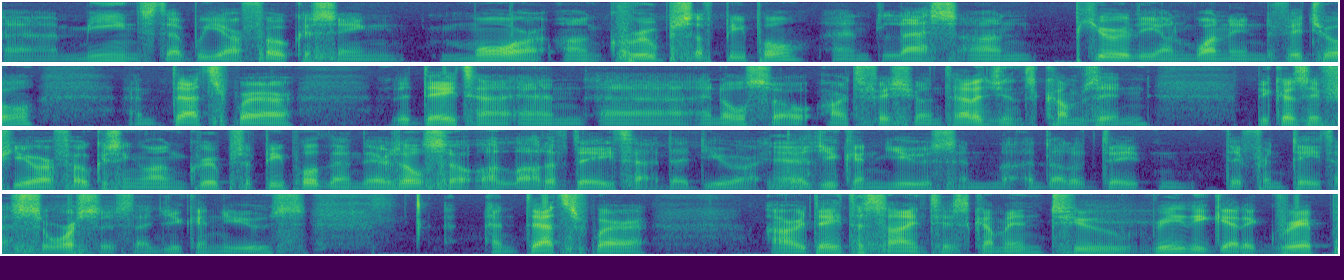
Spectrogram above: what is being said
uh, means that we are focusing more on groups of people and less on purely on one individual, and that's where the data and uh, and also artificial intelligence comes in because if you are focusing on groups of people then there's also a lot of data that you are Yeah. that you can use and a lot of data different data sources that you can use and that's where our data scientists come in to really get a grip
